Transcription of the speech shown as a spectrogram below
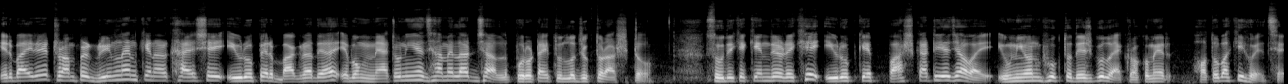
এর বাইরে ট্রাম্পের গ্রিনল্যান্ড কেনার খায় সেই ইউরোপের বাগড়া দেয়া এবং ন্যাটো নিয়ে ঝামেলার ঝাল, পুরোটাই তুল্য যুক্তরাষ্ট্র সৌদিকে কেন্দ্রে রেখে ইউরোপকে পাশ কাটিয়ে যাওয়ায় ইউনিয়নভুক্ত দেশগুলো একরকমের হতবাকি হয়েছে।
